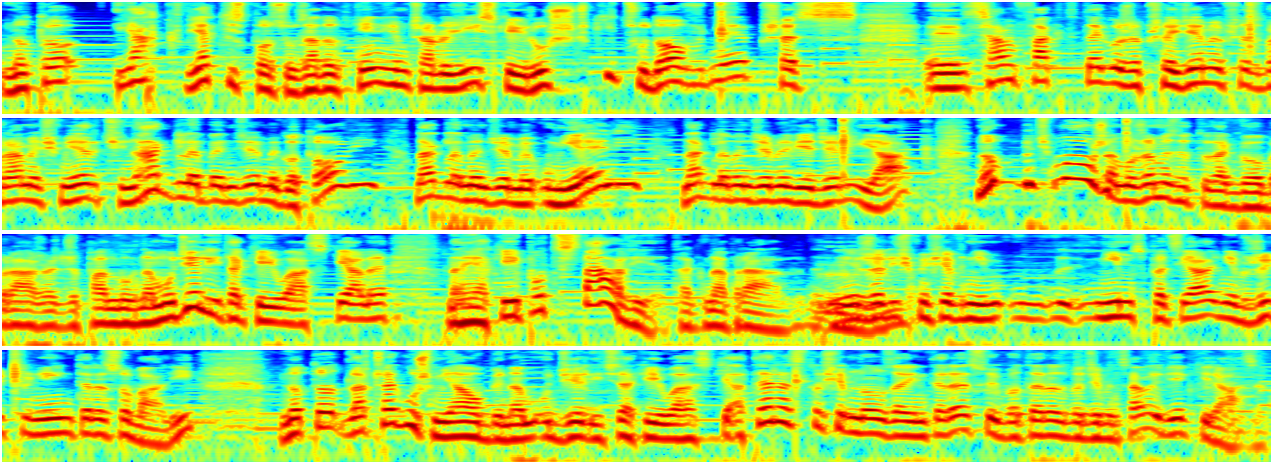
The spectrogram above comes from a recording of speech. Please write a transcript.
no to jak, w jaki sposób? Za dotknięciem czarodziejskiej różdżki, cudownie, przez y, sam fakt tego, że przejdziemy przez bramę śmierci, nagle będziemy gotowi, nagle będziemy umieli, nagle będziemy wiedzieli jak? No być może, możemy sobie to tak wyobrażać, że Pan Bóg nam udzieli takiej łaski, ale na jakiej podstawie tak naprawdę? Mm. Jeżeliśmy się w nim, nim specjalnie w życiu nie interesowali, no to dlaczegoż miałby nam udzielić takiej łaski? A teraz to się mną zainteresuj, bo teraz będziemy całe wieki razem.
